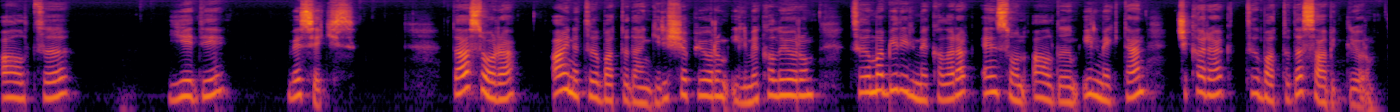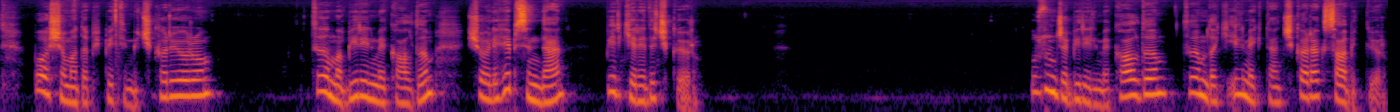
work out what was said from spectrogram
6 7 ve 8. Daha sonra aynı tığ battıdan giriş yapıyorum, ilmek alıyorum. Tığıma bir ilmek alarak en son aldığım ilmekten çıkarak tığ battıda sabitliyorum. Bu aşamada pipetimi çıkarıyorum. Tığıma bir ilmek aldım. Şöyle hepsinden bir kere de çıkıyorum. Uzunca bir ilmek aldım. Tığımdaki ilmekten çıkarak sabitliyorum.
